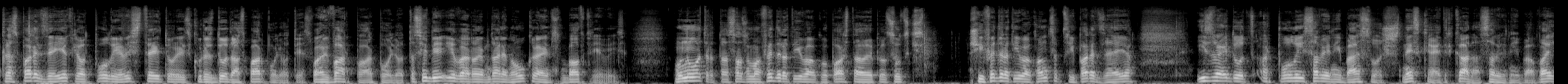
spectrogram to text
kas paredzēja iekļaut polijā visas teritorijas, kuras dodas pārpoļoties vai var pārpoļot. Tas ir ievērojama daļa no Ukrainas un Baltkrievijas. Un otra, tā saucamā federatīvā, ko pārstāvēja Pilsudskis. Šī federatīvā koncepcija paredzēja izveidot ar Poliju savienībā esošas, neskaidri kādā savienībā vai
